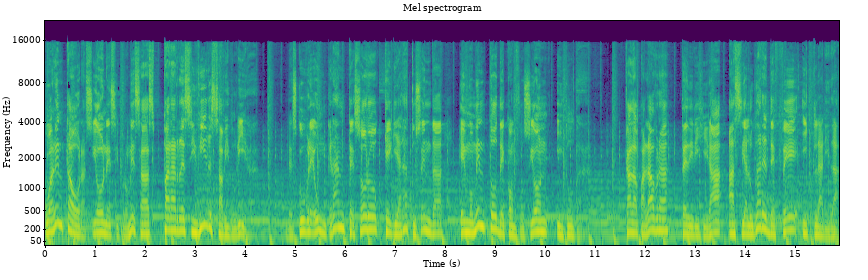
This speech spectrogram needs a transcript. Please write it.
40 oraciones y promesas para recibir sabiduría. Descubre un gran tesoro que guiará tu senda en momentos de confusión y duda. Cada palabra te dirigirá hacia lugares de fe y claridad.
